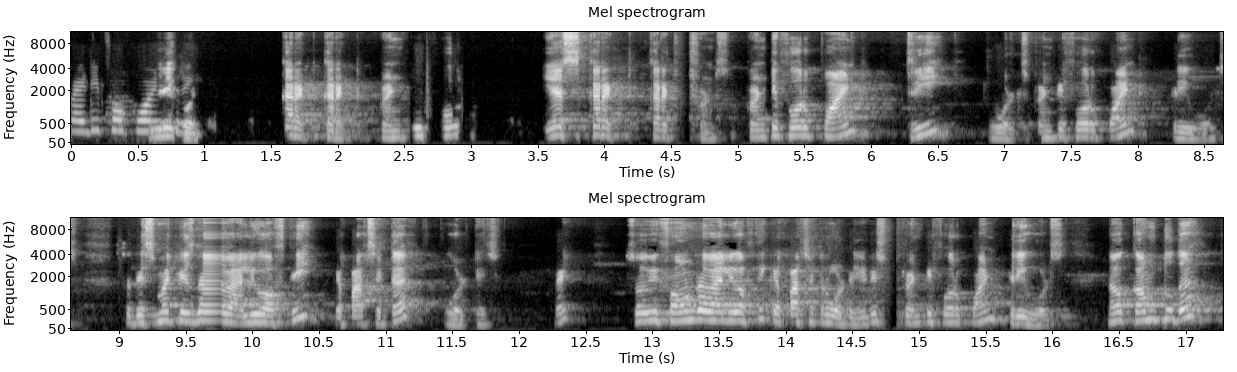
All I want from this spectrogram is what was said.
24.3. very good correct correct. 24 yes correct correct students. 24.3 volts 24.3 volts. So this much is the value of the capacitor voltage right? So we found the value of the capacitor voltage. It is 24.3 volts. Now come to the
